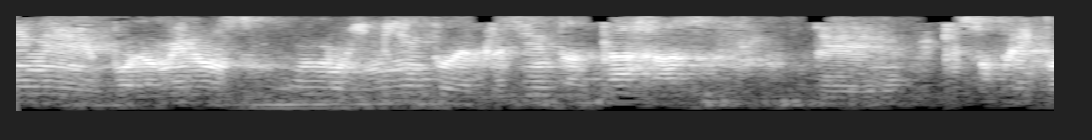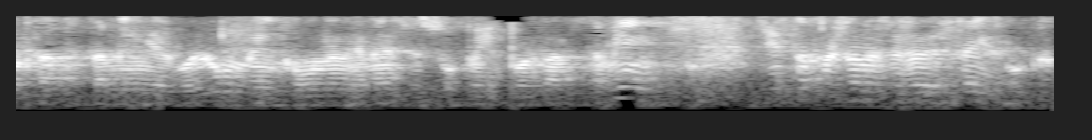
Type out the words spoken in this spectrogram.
tiene por lo menos un movimiento de 300 cajas, que es súper importante también el volumen, con unas ganancias súper importantes también. Y esta persona se de Facebook.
